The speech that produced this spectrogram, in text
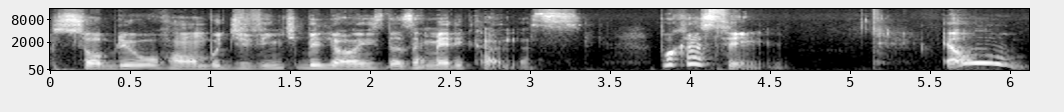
sobre o rombo de 20 bilhões das americanas? Porque assim, eu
